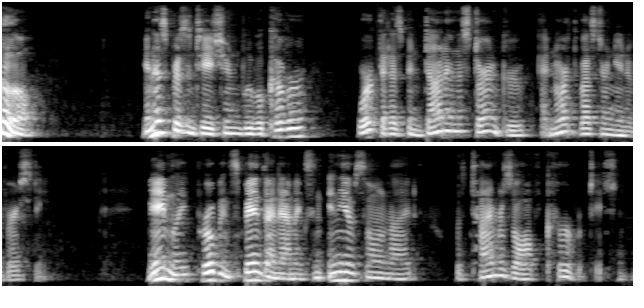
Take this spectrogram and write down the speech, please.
Hello. In this presentation, we will cover work that has been done in the Stern Group at Northwestern University, namely probing spin dynamics in indium selenide with time-resolved Kerr rotation.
